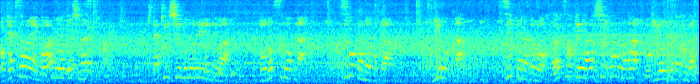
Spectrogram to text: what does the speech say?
お客様へご案内いたします。北九州モノレールではものすごかすごかのほかにもかスイカなどの交通系 IC カードがご利用いただけます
